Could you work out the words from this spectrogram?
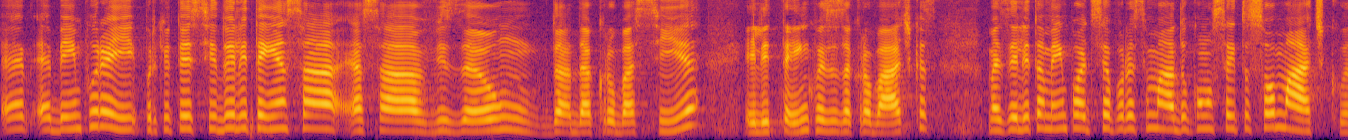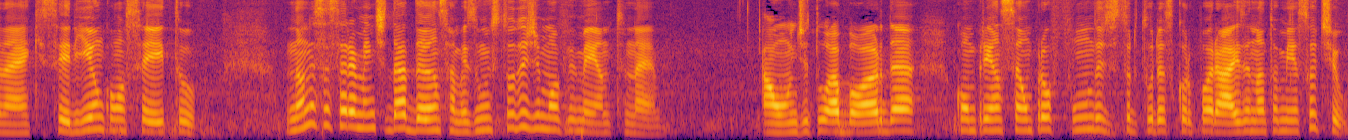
É, é bem por aí, porque o tecido ele tem essa, essa visão da, da acrobacia, ele tem coisas acrobáticas, mas ele também pode ser aproximado do conceito somático, né? Que seria um conceito, não necessariamente da dança, mas um estudo de movimento, né? Onde tu aborda compreensão profunda de estruturas corporais e anatomia sutil,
